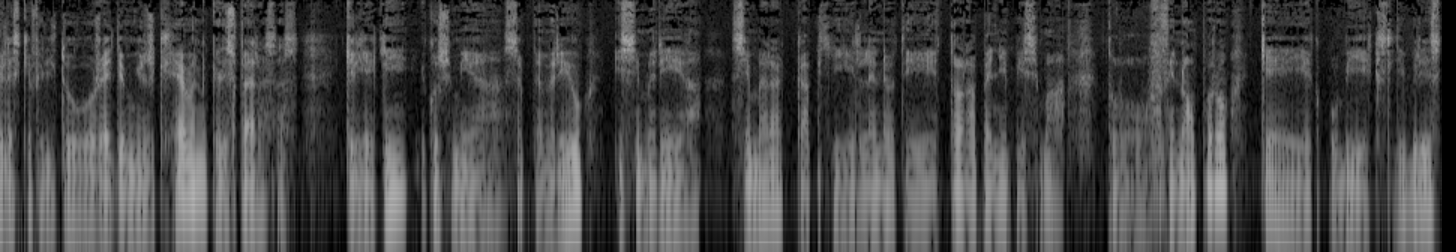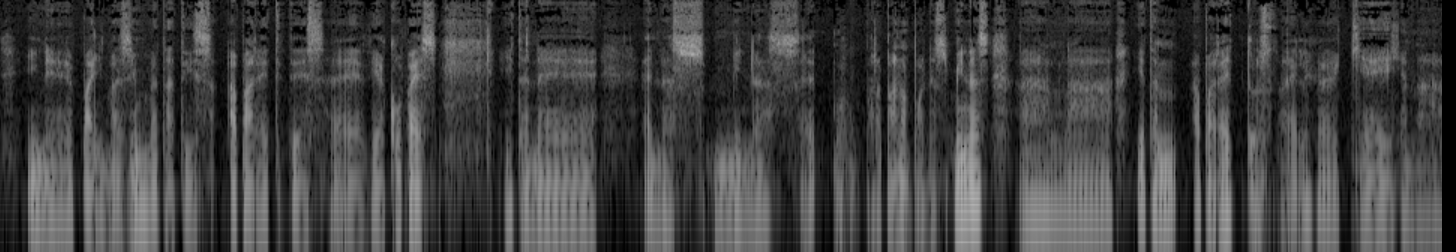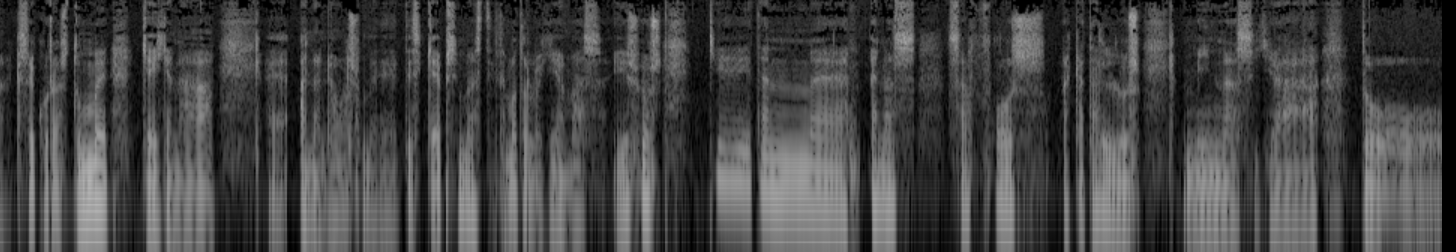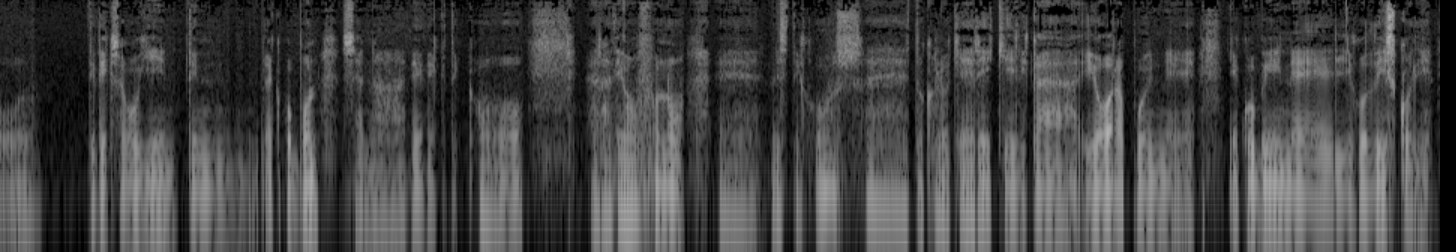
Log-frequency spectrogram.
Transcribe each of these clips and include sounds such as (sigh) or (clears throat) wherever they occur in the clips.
Φίλες και φίλοι του Radio Music Heaven, καλησπέρα σας. Κυριακή 21 Σεπτεμβρίου, η σημερία σήμερα. Κάποιοι λένε ότι τώρα μπαίνει επίσημα το φθινόπωρο και η εκπομπή Ex Libris είναι πάλι μαζί μετά τις απαραίτητες ε, διακοπές. Ήτανε ένας μήνας, ε, παραπάνω από ένας μήνας, αλλά ήταν απαραίτητος θα έλεγα και για να ξεκουραστούμε και για να ε, ανανεώσουμε τη σκέψη μας, τη θεματολογία μας ίσως. Και ήταν ε, ένας σαφώς ακατάλληλος μήνας για το τη διεξαγωγή την εκπομπών σε ένα διαδικτικό ραδιόφωνο. Ε, δυστυχώς ε, το καλοκαίρι και ειδικά η ώρα που είναι η εκπομπή είναι λίγο δύσκολη.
